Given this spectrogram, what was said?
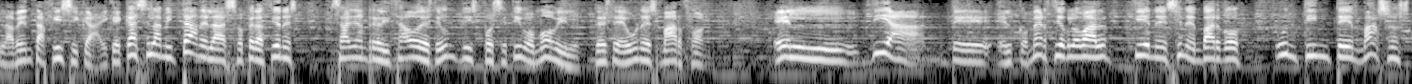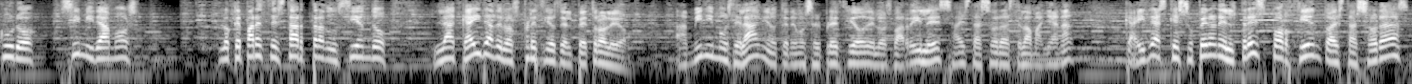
la venta física y que casi la mitad de las operaciones se hayan realizado desde un dispositivo móvil, desde un smartphone. El día del comercio global tiene, sin embargo, un tinte más oscuro si miramos lo que parece estar traduciendo la caída de los precios del petróleo. A mínimos del año tenemos el precio de los barriles a estas horas de la mañana, caídas que superan el 3% a estas horas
